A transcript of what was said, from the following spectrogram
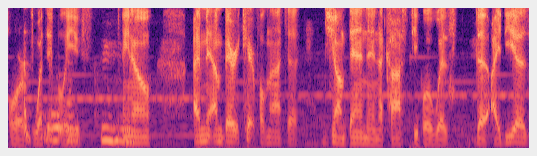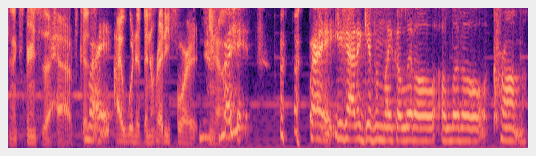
or Absolutely. what they believe. Mm-hmm. You know, I'm, I'm very careful not to jump in and accost people with the ideas and experiences I have because right. I wouldn't have been ready for it. You know, right, right. You got to give them like a little, a little crumb.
